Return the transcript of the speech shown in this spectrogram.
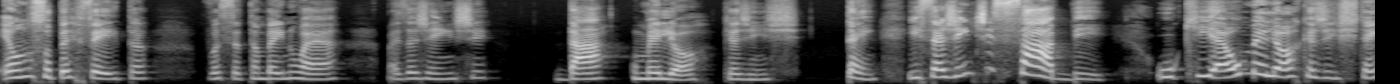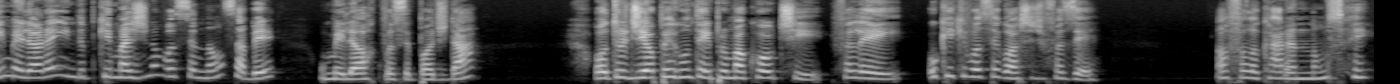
Eu não sou perfeita, você também não é, mas a gente dá o melhor que a gente tem. E se a gente sabe o que é o melhor que a gente tem, melhor ainda, porque imagina você não saber o melhor que você pode dar. Outro dia eu perguntei para uma coach, falei: "O que que você gosta de fazer?" Ela falou: "Cara, não sei."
